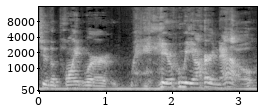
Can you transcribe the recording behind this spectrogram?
to the point where here we are now.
